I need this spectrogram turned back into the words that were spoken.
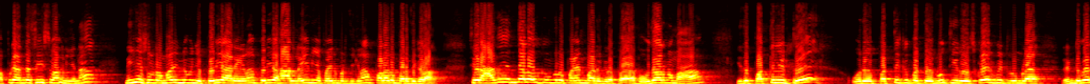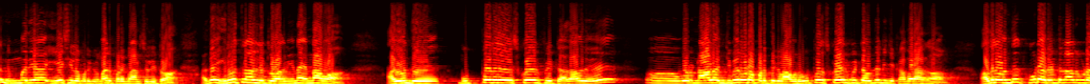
அப்படி அந்த சைஸ் வாங்கினீங்கன்னா நீங்கள் சொல்கிற மாதிரி இன்னும் கொஞ்சம் பெரிய அறையெல்லாம் பெரிய ஹால்லையும் நீங்கள் பயன்படுத்திக்கலாம் பலரும் படுத்துக்கலாம். சரி அது எந்த அளவுக்கு உங்களுக்கு பயன்பாடுங்கிறப்ப இப்போ உதாரணமாக இது பத்து லிட்ரு ஒரு பத்துக்கு பத்து நூற்றி இருபது ஸ்கொயர் ஃபீட் ரூமில் ரெண்டு பேர் நிம்மதியாக ஏசியில் படுக்கிற மாதிரி படுக்கலாம்னு சொல்லிட்டோம். அதே இருபத்தி நாலு லிட்டர் வாங்கினீங்கன்னா என்ன ஆகும்? அது வந்து முப்பது ஸ்கொயர் ஃபீட் அதாவது ஒரு நாலு அஞ்சு படுத்துக்கலாம். ஒரு முப்பது ஸ்கொயர் ஃபீட்டை வந்து நீங்கள் கவர் ஆகும் அதில் வந்து கூட ரெண்டு நாள் கூட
